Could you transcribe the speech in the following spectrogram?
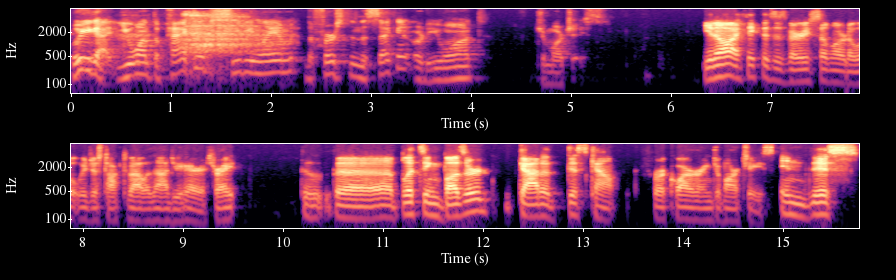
Who you got? You want the package, CeeDee Lamb, the first and the second, or do you want Ja'Marr Chase? You know, I think this is very similar to what we just talked about with Najee Harris, right? The, the blitzing buzzard got a discount for acquiring Ja'Marr Chase in this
